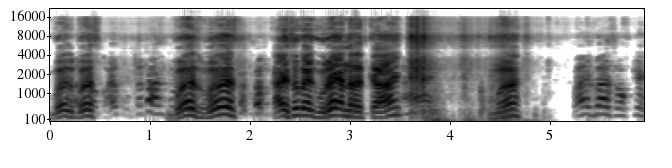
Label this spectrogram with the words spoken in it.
बस बस. बस बस. काय सो काय गुरा येणार आहेत काय? मग? बस बस. ओके.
